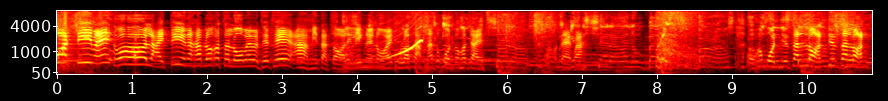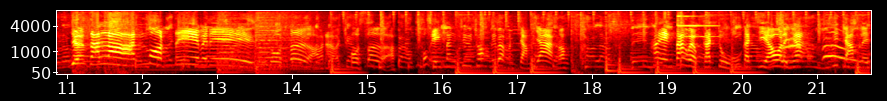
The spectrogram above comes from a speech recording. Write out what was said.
หมดดีไหมโอ้หลายตี้นะครับ แล้วก็สโลว์ไปแบบเท่ๆอะมีตัดต่อเล็กๆน้อยๆโทรศัพท์นะทุกคนต้องเข้าใจแตกปะโอ้ข้างบนยืนสลอนยืนสลอนยืนสลอนหมดตีไปดิโชเซอร์เหรอมันอ่านว่าโชเซอร์เหรอพวกเองตั้งชื่อช่องที่แบบมันจำยากเนาะ ถ้าเองตั้งแบบกระจูกระเจียวอะไรเงี้ยพี่จำเลย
